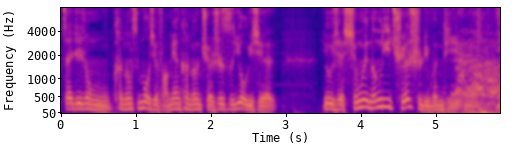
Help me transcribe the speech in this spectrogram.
在这种可能是某些方面，可能确实是有一些有一些行为能力缺失的问题，你知道吧？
